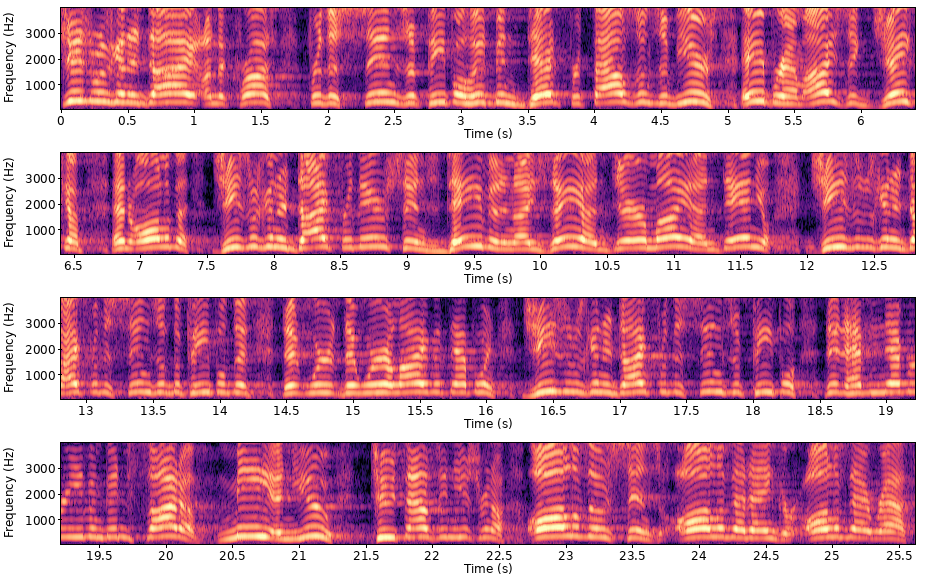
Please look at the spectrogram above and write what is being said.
Jesus was going to die on the cross for the sins of people who had been dead for thousands of years Abraham, Isaac, Jacob, and all of that. Jesus was going to die for their sins. David and Isaiah and Jeremiah and Daniel. Jesus was going to die for the sins of the people that, that, were, that were alive at that point. Jesus was going to die for the sins of people that have never even been thought of. Me and you, 2,000 years from now. All of those sins, all of that anger, all of that wrath,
